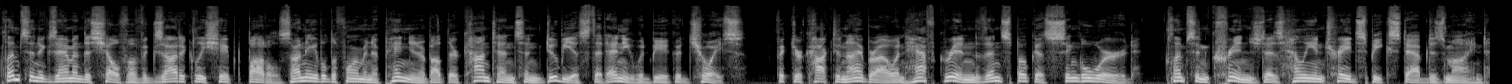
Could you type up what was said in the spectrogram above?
Clemson examined a shelf of exotically shaped bottles, unable to form an opinion about their contents and dubious that any would be a good choice. Victor cocked an eyebrow and half grinned, then spoke a single word. Clemson cringed as Hellion trade speak stabbed his mind.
